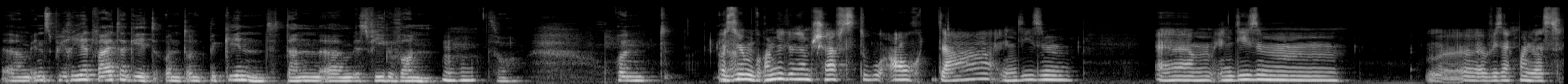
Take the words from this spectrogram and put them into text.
ähm, inspiriert weitergeht und, und beginnt, dann ähm, ist viel gewonnen. Mhm. So. Und also im Grunde genommen schaffst du auch da in diesem ähm, in diesem, äh, wie sagt man das?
